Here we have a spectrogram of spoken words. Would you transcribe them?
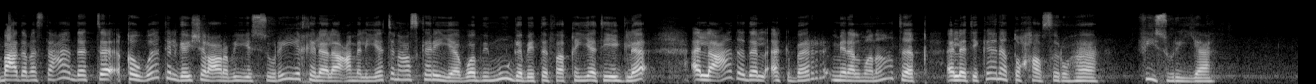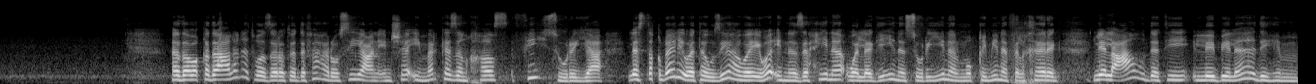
بعدما استعادت قوات الجيش العربي السوري خلال عمليات عسكرية وبموجب اتفاقيات إجلاء العدد الأكبر من المناطق التي كانت تحاصرها في سوريا. هذا وقد أعلنت وزارة الدفاع الروسية عن إنشاء مركز خاص في سوريا لاستقبال وتوزيع وإيواء النازحين واللاجئين السوريين المقيمين في الخارج للعودة لبلادهم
